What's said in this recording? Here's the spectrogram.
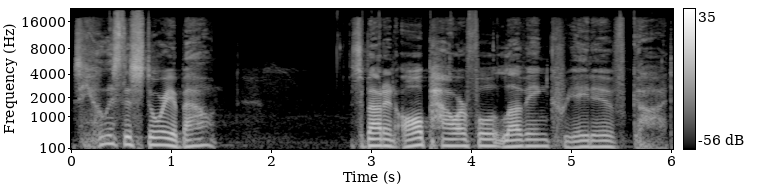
See, who is this story about? It's about an all powerful, loving, creative God.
